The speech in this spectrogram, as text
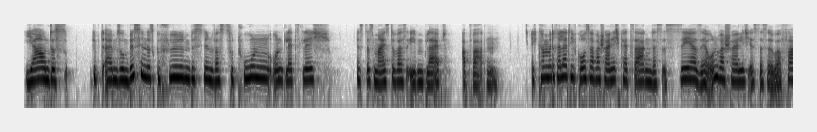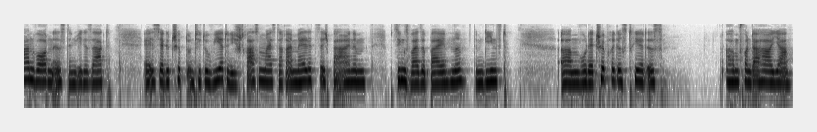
Ja, und das gibt einem so ein bisschen das Gefühl, ein bisschen was zu tun und letztlich ist das meiste, was eben bleibt, abwarten. Ich kann mit relativ großer Wahrscheinlichkeit sagen, dass es sehr, sehr unwahrscheinlich ist, dass er überfahren worden ist, denn wie gesagt, er ist ja gechippt und tätowiert und die Straßenmeisterei meldet sich bei einem, beziehungsweise bei ne, dem Dienst, ähm, wo der Chip registriert ist. Ähm, von daher, ja,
